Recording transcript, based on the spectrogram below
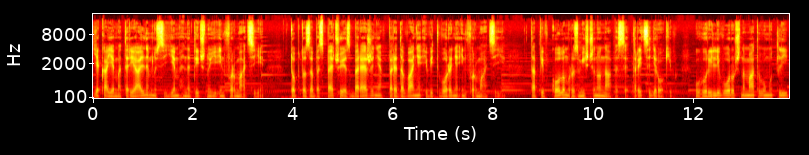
яка є матеріальним носієм генетичної інформації, тобто забезпечує збереження, передавання і відтворення інформації. Та півколом розміщено написи 30 років угорі ліворуч на матовому тлі,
